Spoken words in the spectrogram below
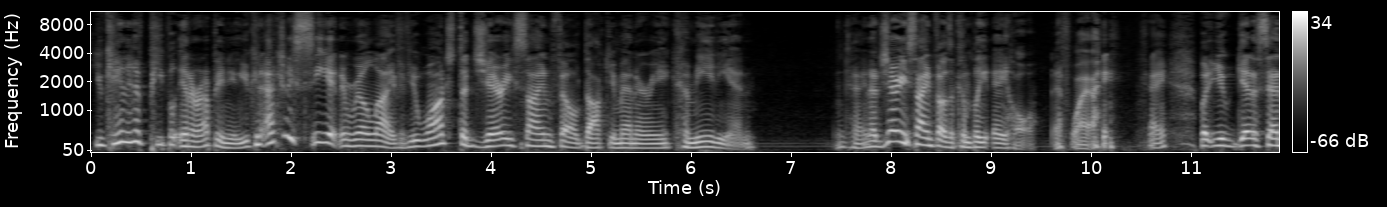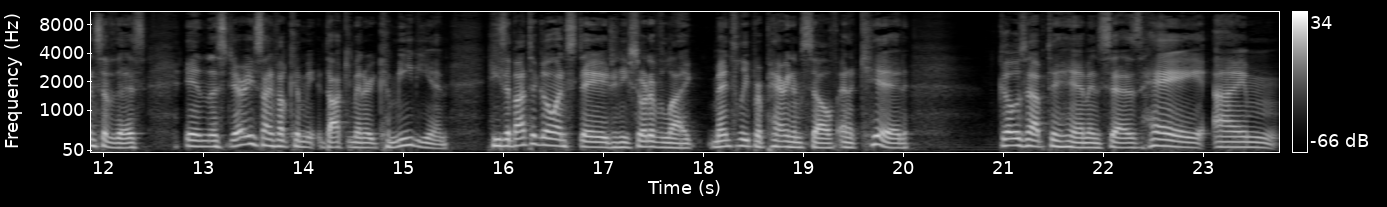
you can't have people interrupting you. You can actually see it in real life. If you watch the Jerry Seinfeld documentary Comedian, Okay. Now Jerry Seinfeld's a complete a hole, FYI. Okay. But you get a sense of this in this Jerry Seinfeld com- documentary, Comedian. He's about to go on stage and he's sort of like mentally preparing himself, and a kid goes up to him and says, Hey, I'm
